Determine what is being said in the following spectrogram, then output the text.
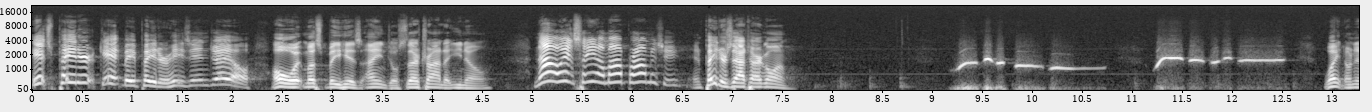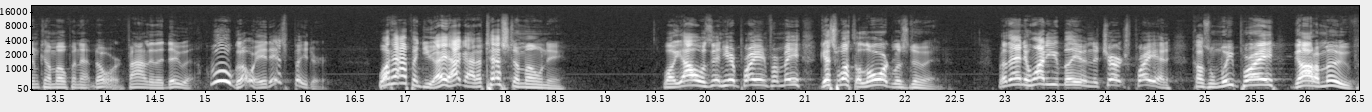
It's Peter. Can't be Peter. He's in jail. Oh, it must be his angels. They're trying to, you know. No, it's him. I promise you. And Peter's out there going. waiting on them to come open that door. And finally they do it. Woo, glory, it is Peter. What happened to you? Hey, I got a testimony. While y'all was in here praying for me, guess what the Lord was doing? Brother Andy, why do you believe in the church praying? Because when we pray, God will move.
